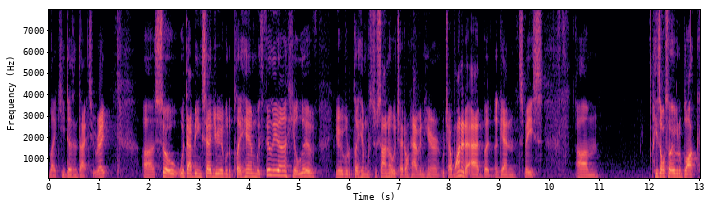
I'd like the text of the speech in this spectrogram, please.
like he doesn't die to right. Uh, so with that being said, you're able to play him with Filia. He'll live. You're able to play him with Susano, which I don't have in here, which I wanted to add, but again, space. Um, he's also able to block,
